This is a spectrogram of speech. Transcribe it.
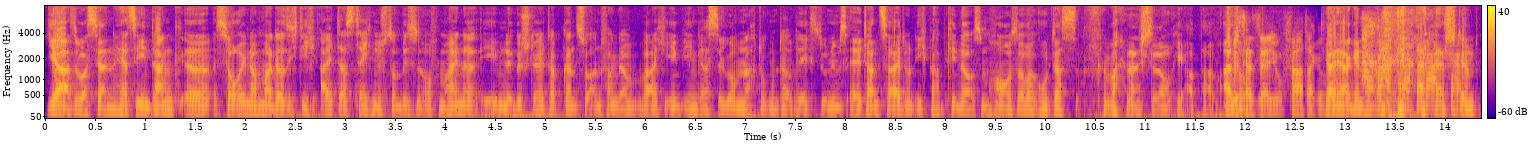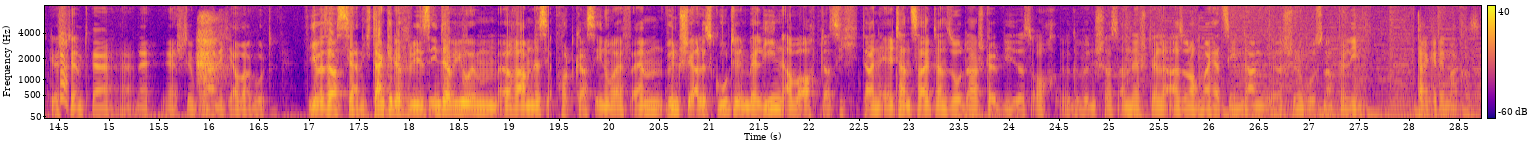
Ja, Sebastian, herzlichen Dank. Äh, sorry nochmal, dass ich dich alterstechnisch so ein bisschen auf meine Ebene gestellt habe. Ganz zu Anfang, da war ich irgendwie in geistiger Umnachtung unterwegs. Du nimmst Elternzeit und ich habe Kinder aus dem Haus. Aber gut, das war an der Stelle auch hier abhaben. Also, du bist ja sehr jung Vater geworden. Ja, ja, genau. stimmt, stimmt. Ja, ja, ne, ja, stimmt gar nicht, aber gut. Lieber Sebastian, ich danke dir für dieses Interview im äh, Rahmen des Podcasts InnoFM. Wünsche dir alles Gute in Berlin, aber auch, dass sich deine Elternzeit dann so darstellt, wie du das auch äh, gewünscht hast an der Stelle. Also nochmal herzlichen Dank. Äh, schöne Grüße nach Berlin. Danke dir, Markus.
